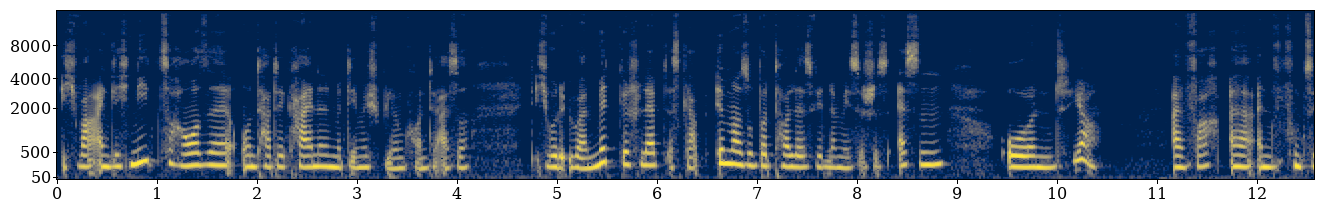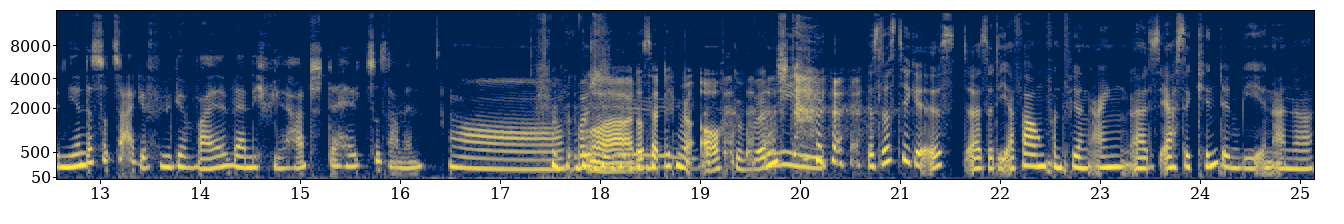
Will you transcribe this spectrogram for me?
ich war eigentlich nie zu Hause und hatte keinen, mit dem ich spielen konnte. Also ich wurde überall mitgeschleppt. Es gab immer super tolles vietnamesisches Essen und ja, einfach äh, ein funktionierendes Sozialgefüge, weil wer nicht viel hat, der hält zusammen. Oh, voll oh, das hätte ich mir auch gewünscht. Das Lustige ist, also die Erfahrung von Phiang Anh, äh, das erste Kind irgendwie in einer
